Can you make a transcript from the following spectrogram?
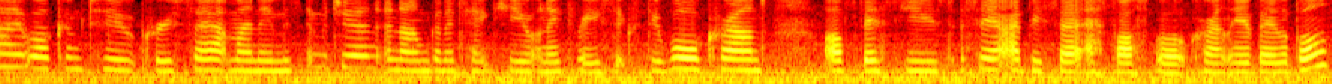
Hi, welcome to Crewe Seat. My name is Imogen and I'm going to take you on a 360 walk around of this used Seat Ibiza FR Sport currently available.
